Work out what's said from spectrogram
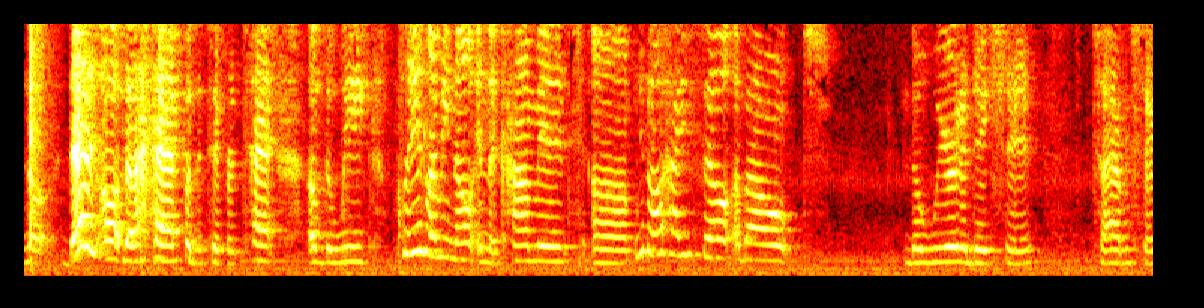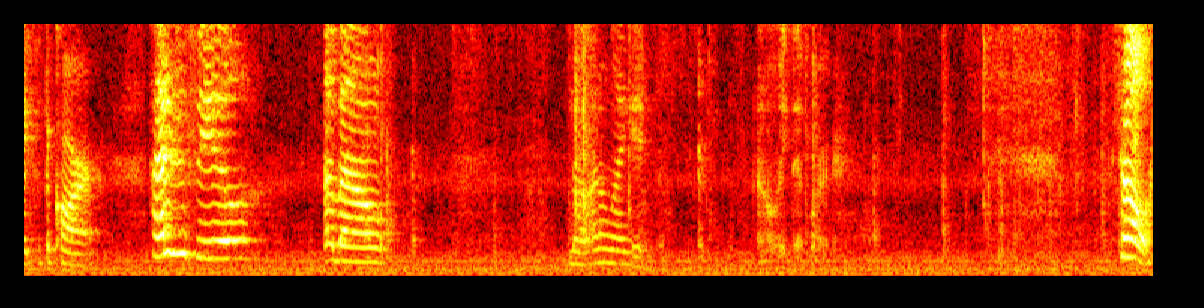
no, that is all that I have for the tit for tat of the week. Please let me know in the comments, um, you know, how you felt about the weird addiction to having sex with the car. How did you feel about? No, I don't like it. That part. So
